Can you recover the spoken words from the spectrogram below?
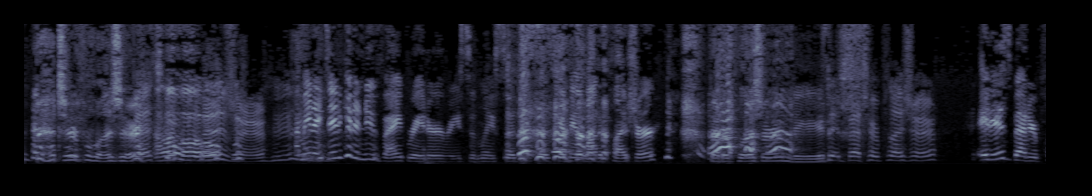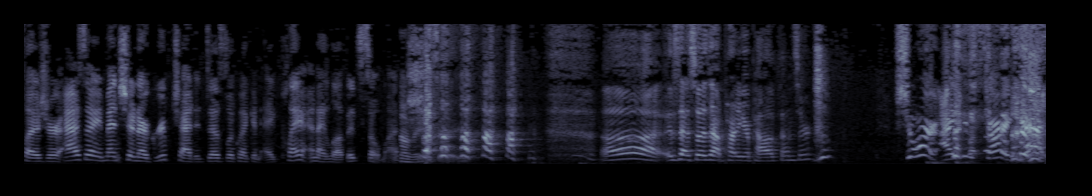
Better pleasure. Better Oh. pleasure. Hmm. I mean, I did get a new vibrator recently, so that does give me a lot of pleasure. Better pleasure indeed. Is it better pleasure? It is better pleasure. As I mentioned in our group chat, it does look like an eggplant, and I love it so much. Amazing. Ah, is that so? Is that part of your palate cleanser? Sure, I can start. Yes.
